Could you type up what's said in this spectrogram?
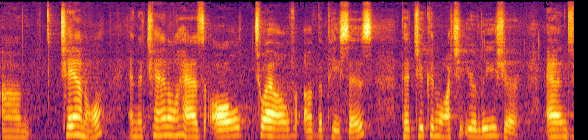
um, channel, and the channel has all 12 of the pieces that you can watch at your leisure. And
